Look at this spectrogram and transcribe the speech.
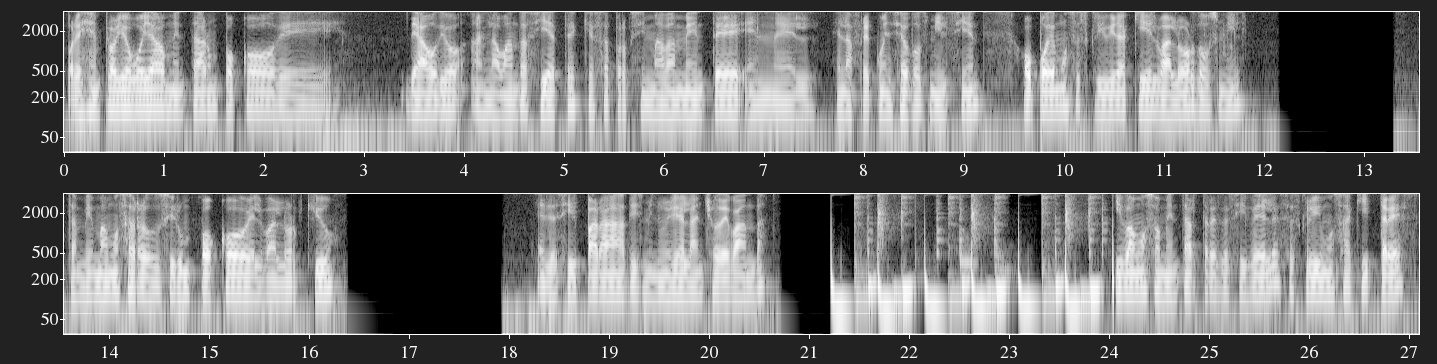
Por ejemplo, yo voy a aumentar un poco de, de audio en la banda 7, que es aproximadamente en el en la frecuencia 2100 o podemos escribir aquí el valor 2000 también vamos a reducir un poco el valor Q es decir para disminuir el ancho de banda. Y vamos a aumentar 3 decibeles escribimos aquí 3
